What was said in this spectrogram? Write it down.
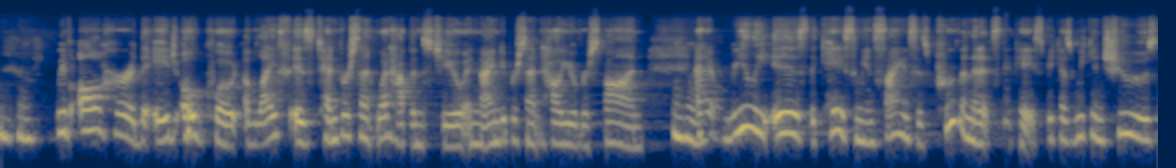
Mm-hmm. We've all heard the age old quote of life is 10% what happens to you and 90% how you respond. Mm-hmm. And it really is the case. I mean, science has proven that it's the case because we can choose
